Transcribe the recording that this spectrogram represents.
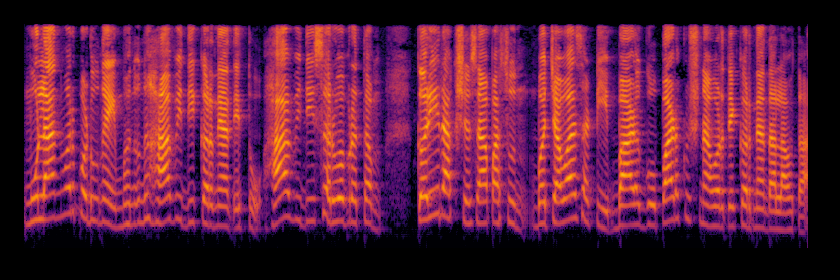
मुलांवर पडू नये म्हणून हा विधी करण्यात येतो. हा विधी सर्वप्रथम करी राक्षसापासून बचावासाठी बाळ गोपाळ कृष्णावर ते करण्यात आला होता.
